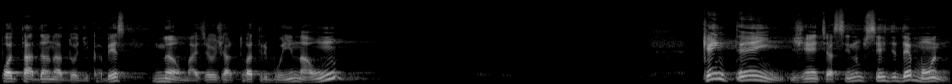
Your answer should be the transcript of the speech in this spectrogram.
pode estar tá dando a dor de cabeça. Não, mas eu já estou atribuindo a um. Quem tem gente assim não precisa de demônio.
